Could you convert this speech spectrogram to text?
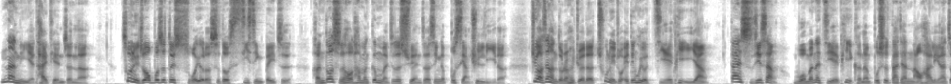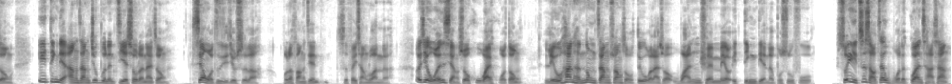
那你也太天真了。处女座不是对所有的事都细心备至，很多时候他们根本就是选择性的不想去理的。就好像很多人会觉得处女座一定会有洁癖一样，但实际上我们的洁癖可能不是大家脑海里那种一丁点肮脏就不能接受的那种。像我自己就是了，我的房间是非常乱的，而且我很享受户外活动。流汗和弄脏双手对我来说完全没有一丁点的不舒服，所以至少在我的观察上，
